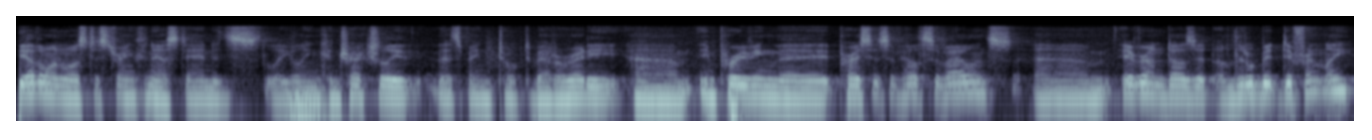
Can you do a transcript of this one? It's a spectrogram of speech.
The other one was to strengthen our standards legally and contractually. That's been talked about already. Um, improving the process of health surveillance. Um, everyone does it a little bit differently.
